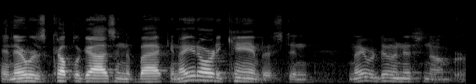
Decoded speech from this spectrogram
And there was a couple of guys in the back, and they had already canvassed, and, and they were doing this number.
